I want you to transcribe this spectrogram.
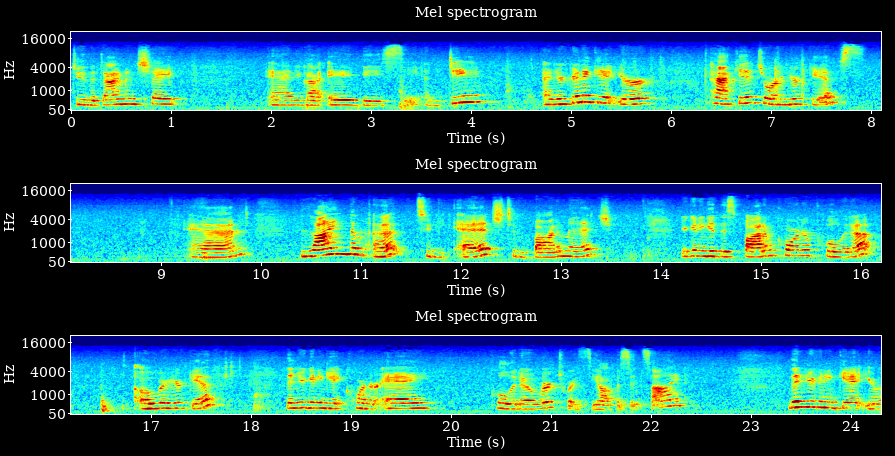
Do the diamond shape. And you got A, B, C, and D. And you're going to get your package or your gifts and line them up to the edge, to the bottom edge. You're going to get this bottom corner, pull it up over your gift. Then you're going to get corner A, pull it over towards the opposite side. Then you're going to get your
